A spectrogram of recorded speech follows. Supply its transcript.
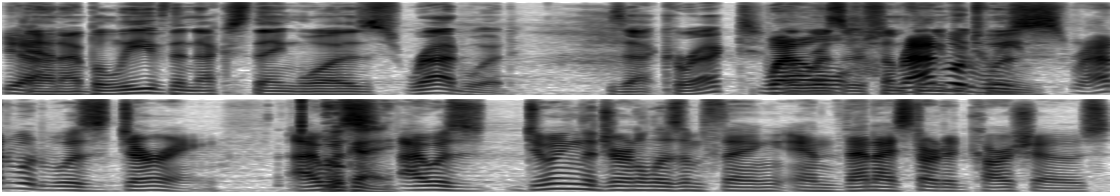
Yeah. And I believe the next thing was Radwood. Is that correct? Well, or was there something Radwood in between? was Radwood was during. I was Okay. I was doing the journalism thing, and then I started car shows.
